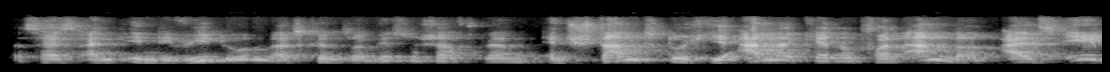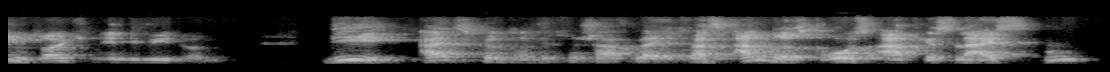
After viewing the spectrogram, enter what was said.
Das heißt, ein Individuum als Künstler Wissenschaftler entstand durch die Anerkennung von anderen als eben solchen Individuen, die als Künstler Wissenschaftler etwas anderes Großartiges leisten,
